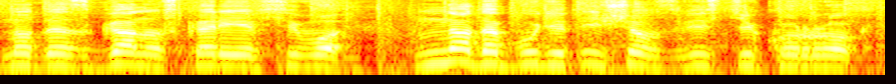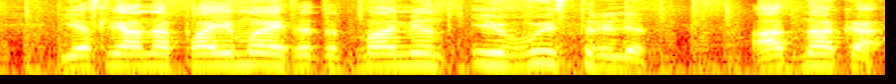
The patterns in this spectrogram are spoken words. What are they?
Но Десгану, скорее всего, надо будет еще взвести курок, если она поймает этот момент и выстрелит. Однако,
